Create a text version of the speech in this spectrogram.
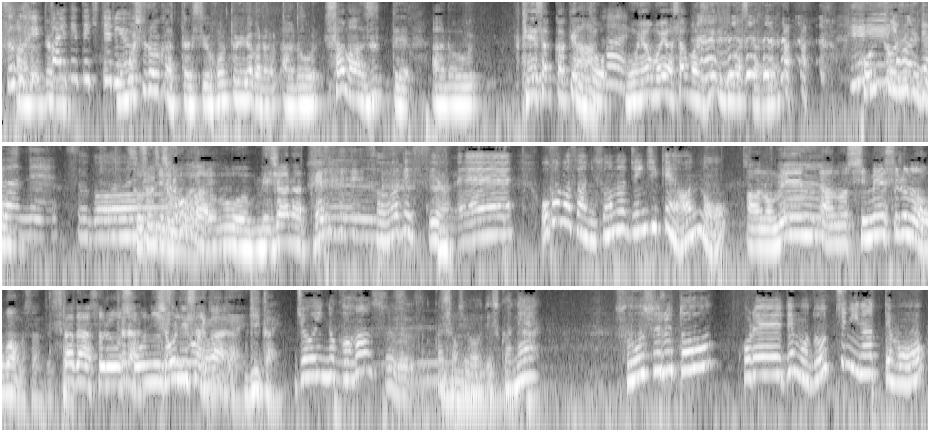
すごいいっぱい出てきてるよ。面白かったですよ。本当にだからあのサマーズってあの検索かけると、はい、もやもやサマーズ出てきますからね。本当に出てきます、ね、すごい。そっちの方がもうメジャーなんで そうですよね。オバマさんにそんな人事権あんの？あの面あの指名するのはオバマさんです。ただそれを承認するのは議会。上院の過半数が必要ですかね。そうするとこれでもどっちになっても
